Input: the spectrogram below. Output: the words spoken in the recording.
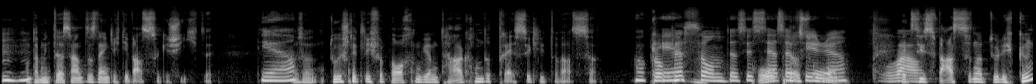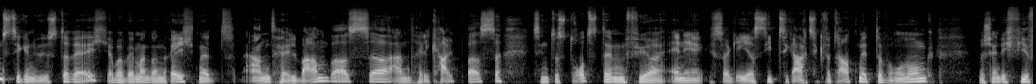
Mhm. Und am interessantesten ist eigentlich die Wassergeschichte. Ja. Also durchschnittlich verbrauchen wir am Tag 130 Liter Wasser. Okay. Pro Person. Das ist Pro sehr, sehr Person. viel, ja. Wow. Jetzt ist Wasser natürlich günstig in Österreich, aber wenn man dann rechnet, Anteil Warmwasser, Anteil Kaltwasser, sind das trotzdem für eine, ich sage eher 70, 80 Quadratmeter Wohnung wahrscheinlich 400,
